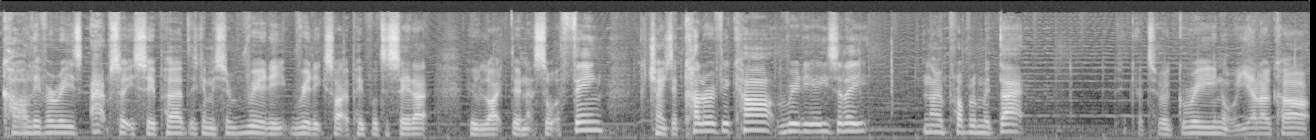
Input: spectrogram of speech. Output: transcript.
car liveries. Absolutely superb. There's going to be some really, really excited people to see that who like doing that sort of thing. You can change the colour of your car really easily. No problem with that. Go to a green or yellow car.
